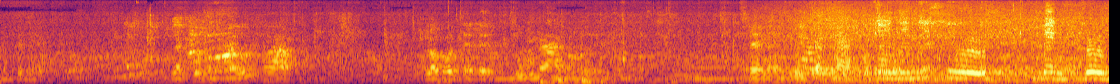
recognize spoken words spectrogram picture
อินเทอร์เน็ตแล้วก็มารูปภาพเราก็จะได้รู้หน้าเขาเลย ใช่ไหมรู้จักหน้าเขาตอนนั้นนี่คือแบ่งกลุ่ม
